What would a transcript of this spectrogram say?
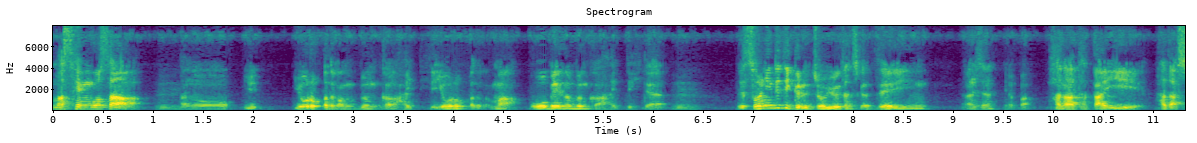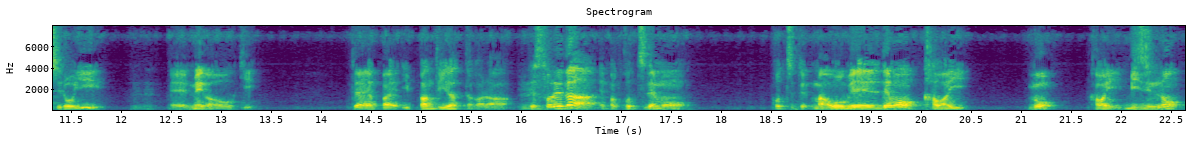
まあ戦後さうん。あのヨヨーロッパとかの文化が入ってきてヨーロッパとかまあ欧米の文化が入ってきてうん。でそれに出てくる女優たちが全員あれじゃない？やっぱ鼻高い肌白い、えー目が大きいってのはやっぱ一般的だったから、うん。でそれがやっぱこっちでもこっちってまあ欧米でも可愛いの可愛い美人の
